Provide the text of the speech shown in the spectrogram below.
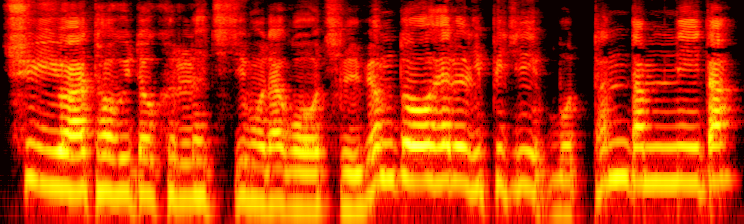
추위와 더위도 그를 해치지 못하고 질병도 해를 입히지 못한답니다.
